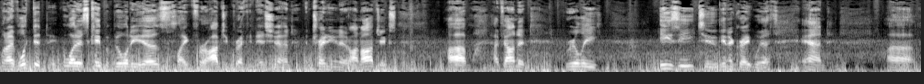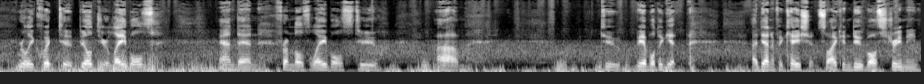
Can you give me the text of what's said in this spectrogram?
when I've looked at what its capability is, like for object recognition training it on objects, um, I found it really easy to integrate with and uh, really quick to build your labels, and then from those labels to um, to be able to get identification so I can do both streaming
